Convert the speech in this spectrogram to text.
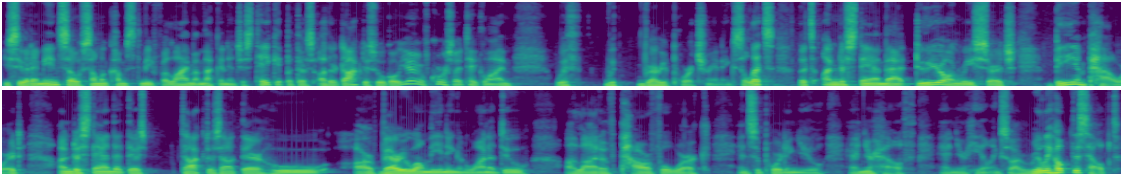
You see what I mean? So if someone comes to me for Lyme, I'm not going to just take it. But there's other doctors who will go, yeah, of course I take Lyme, with with very poor training. So let's let's understand that. Do your own research. Be empowered. Understand that there's doctors out there who are very well meaning and want to do a lot of powerful work in supporting you and your health and your healing. So I really hope this helped.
